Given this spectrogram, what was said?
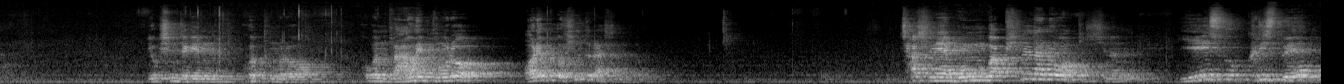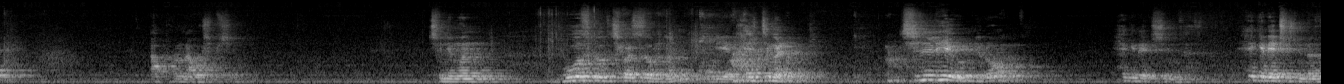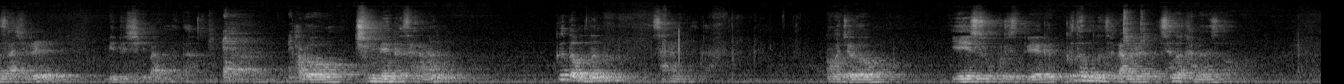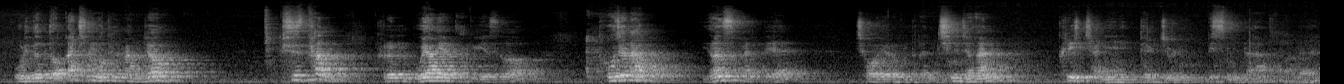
육신적인 고통으로 혹은 마음의 병으로 어렵고 힘들어하시는 분 자신의 몸과 피를 나누어 주시는 예수 그리스도의 앞으로 나오십시오. 주님은 무엇으로도 채울 수 없는 우리의 갈증을 진리의 음료로 해결해 주신다. 해결해 주신다는 사실을 믿으시기 바랍니다. 바로 주님의 그 사랑은 끝없는 사랑입니다. 아무쪼록 예수 그리스도의 그 끝없는 사랑을 생각하면서 우리도 똑같이 못할 망정 비슷한 그런 모양을 가기 위해서 도전하고 연습할 때 저 여러분들은 진정한 크리스찬이 될 줄 믿습니다.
